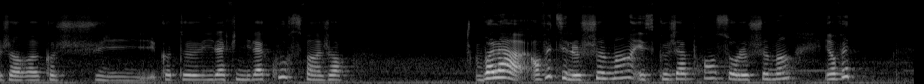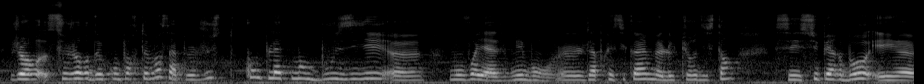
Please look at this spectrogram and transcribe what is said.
genre, quand je suis. Quand il a fini la course, enfin, genre voilà, en fait, c'est le chemin et ce que j'apprends sur le chemin. Et en fait, Genre, ce genre de comportement, ça peut juste complètement bousiller euh, mon voyage. Mais bon, euh, j'apprécie quand même le Kurdistan. C'est super beau et, euh,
